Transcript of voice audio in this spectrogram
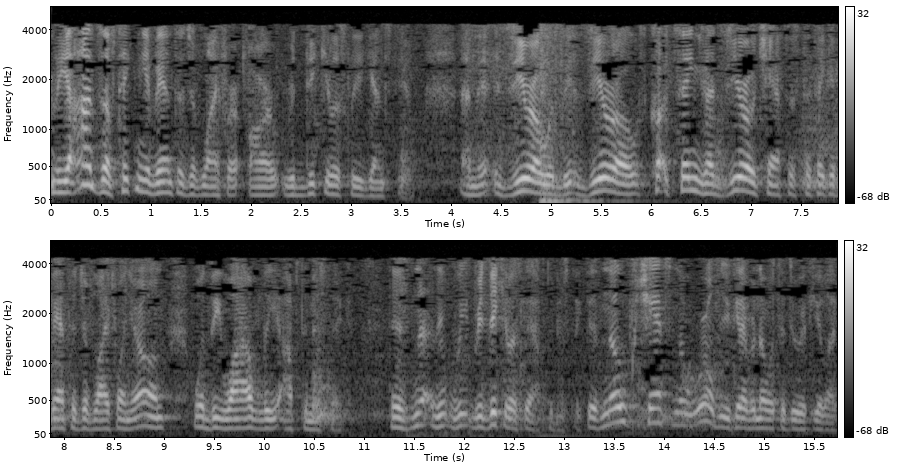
The odds of taking advantage of life are, are ridiculously against you. And the, zero would be zero. Saying you had zero chances to take advantage of life on your own would be wildly optimistic. There's no, ridiculously optimistic. There's no chance in the world that you could ever know what to do with your life.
